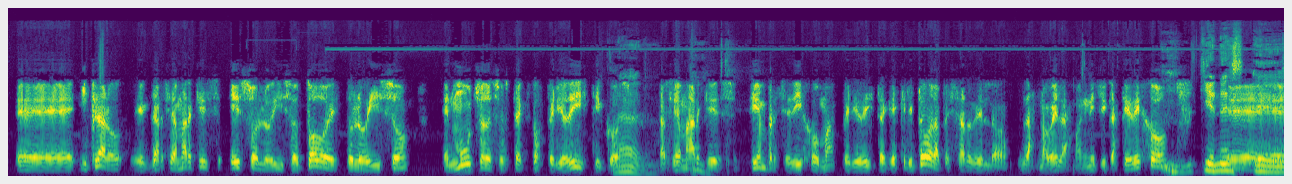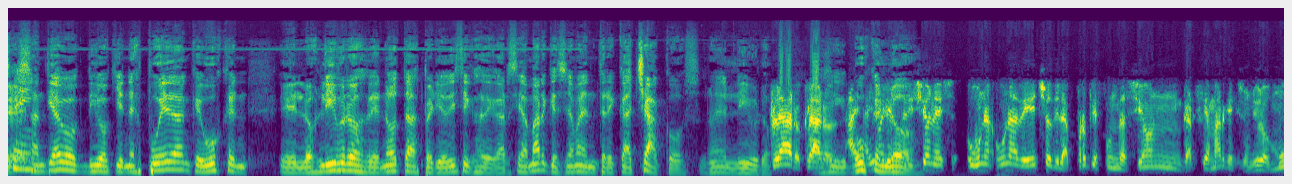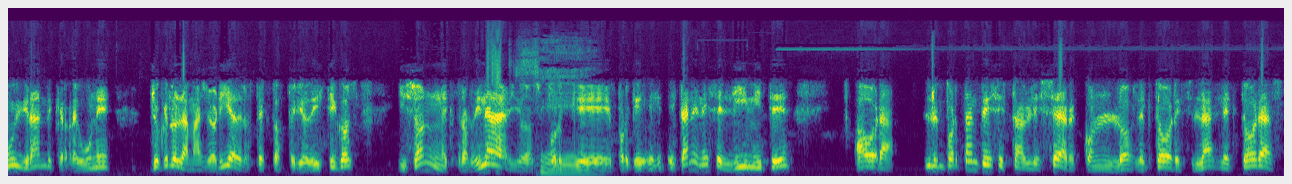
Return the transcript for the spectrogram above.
Eh, y claro, eh, García Márquez eso lo hizo, todo esto lo hizo en muchos de esos textos periodísticos. García Márquez siempre se dijo más periodista que escritor, a pesar de las novelas magníficas que dejó. Quienes, eh, eh, Santiago, digo, quienes puedan que busquen eh, los libros de notas periodísticas de García Márquez, se llama Entre Cachacos, ¿no? el libro. Claro, claro. hay, búsquenlo. varias ediciones, una, una de hecho de la propia Fundación García Márquez, que es un libro muy grande que reúne, yo creo, la mayoría de los textos periodísticos y son extraordinarios porque porque están en ese límite Ahora, lo importante es establecer con los lectores, las lectoras,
